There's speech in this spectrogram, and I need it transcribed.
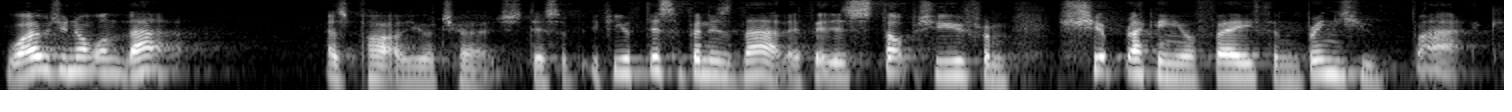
Why would you not want that as part of your church? If your discipline is that, if it stops you from shipwrecking your faith and brings you back,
